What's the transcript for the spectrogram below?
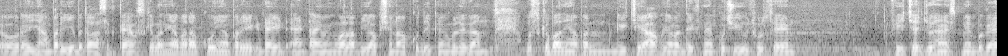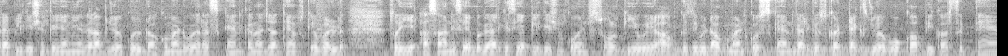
और यहाँ पर ये बता सकता है। उसके बाद यहाँ पर आपको यहाँ पर एक डाइट एंड टाइमिंग वाला भी ऑप्शन आपको देखने को मिलेगा। उसके बाद यहाँ पर नीचे आप यहाँ पर देखते हैं कुछ यूजफुल से फीचर जो है, इसमें बगैर एप्लीकेशन के, यानी अगर आप जो है कोई डॉक्यूमेंट वगैरह स्कैन करना चाहते हैं उसके वर्ल्ड तो ये आसानी से बगैर किसी एप्लीकेशन को इंस्टॉल किए हुए आप किसी भी डॉक्यूमेंट को स्कैन करके उसका टेक्स्ट जो है वो कॉपी कर सकते हैं।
